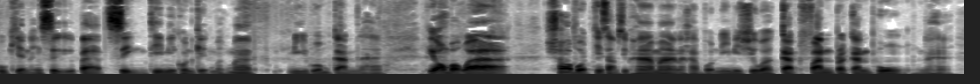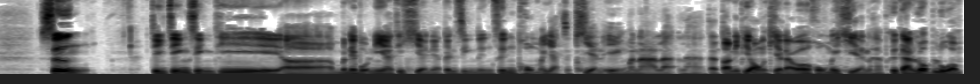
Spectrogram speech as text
ผู้เขียนหนังสือ 8 สิ่งที่มีคนเก่งมาก ๆ มีร่วมกันนะฮะพี่อ๋องบอกว่า ชอบบทที่ 35 มากนะครับ บทนี้มีชื่อว่ากัดฟันประกันพุ่งนะฮะซึ่งจริง ๆ สิ่งที่ในบทนี้ที่เขียนเนี่ยเป็นสิ่งหนึ่งซึ่งผมอยากจะเขียนเองมานานแล้วนะฮะแต่ตอนนี้พี่อองเขียนแล้วก็คงไม่เขียนนะครับคือการรวบรวม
